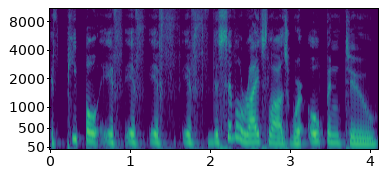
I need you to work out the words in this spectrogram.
if people if if if if the civil rights laws were open to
